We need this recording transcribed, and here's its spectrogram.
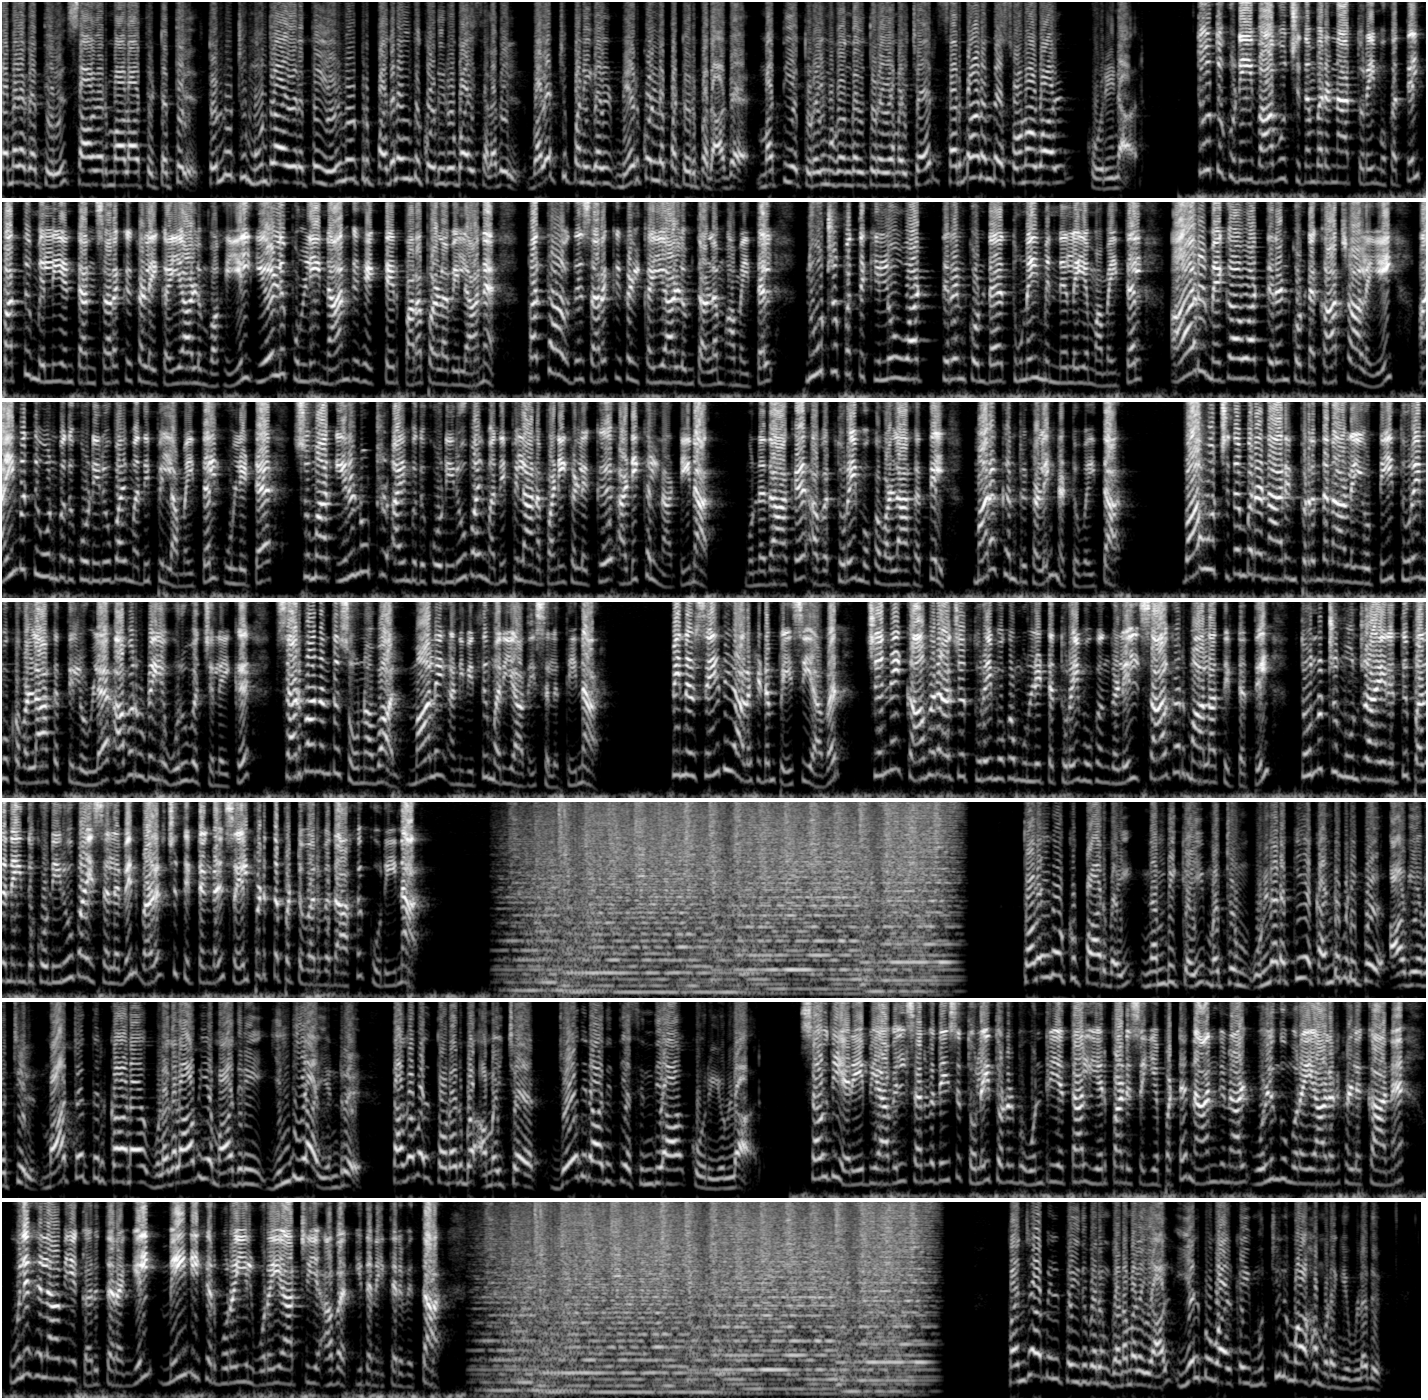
தமிழகத்தில் சாகர்மாலா திட்டத்தில் தொன்னூற்று மூன்றாயிரத்து எழுநூற்று பதினைந்து கோடி ரூபாய் செலவில் வளர்ச்சிப் பணிகள் மேற்கொள்ளப்பட்டிருப்பதாக மத்திய துறைமுகங்கள் துறை அமைச்சர் சர்பானந்த சோனோவால் கூறினார். தூத்துக்குடி வாவு சிதம்பரனார் துறைமுகத்தில் பத்து மில்லியன் டன் சரக்குகளை கையாளும் வகையில் ஏழு புள்ளி நான்கு ஹெக்டேர் பரப்பளவிலான பத்தாவது சரக்குகள் கையாளும் தளம் அமைத்தல் நூற்று பத்து கிலோவாட் திறன் கொண்ட துணை மின் நிலையம் அமைத்தல் ஆறு மெகாவாட் திறன் கொண்ட காற்றாலையை ஐம்பத்தி ஒன்பது கோடி ரூபாய் மதிப்பில் அமைத்தல் உள்ளிட்ட சுமார் இருநூற்று ஐம்பது கோடி ரூபாய் மதிப்பிலான பணிகளுக்கு அடிக்கல் நாட்டினார். முன்னதாக அவர் துறைமுக வளாகத்தில் மரக்கன்றுகளை நட்டு வைத்தார். வவு சிதம்பரனாரின் பிறந்த நாளையொட்டி துறைமுக வளாகத்தில் உள்ள அவருடைய உருவச் சிலைக்கு சர்வானந்த சோனோவால் மாலை அணிவித்து மரியாதை செலுத்தினார். பின்னர் செய்தியாளர்களிடம் பேசிய அவர் சென்னை காமராஜர் துறைமுகம் உள்ளிட்ட துறைமுகங்களில் சாகர் மாலா திட்டத்தில் தொன்னூற்று மூன்றாயிரத்து பதினைந்து கோடி ரூபாய் செலவில் வளர்ச்சி திட்டங்கள் செயல்படுத்தப்பட்டு வருவதாக கூறினார். தொலைநோக்கு பார்வை நம்பிக்கை மற்றும் உள்ளடக்கிய கண்டுபிடிப்பு ஆகியவற்றில் மாற்றத்திற்கான உலகளாவிய மாதிரி இந்தியா என்று தகவல் தொடர்பு அமைச்சர் ஜோதிராதித்ய சிந்தியா கூறியுள்ளார். சவுதி அரேபியாவில் சர்வதேச தொலைத்தொடர்பு ஒன்றியத்தால் ஏற்பாடு செய்யப்பட்ட நான்கு நாள் ஒழுங்குமுறையாளர்களுக்கான உலகளாவிய கருத்தரங்கில் மெய்நிகர் முறையில் உரையாற்றிய அவர் இதனை தெரிவித்தார். பஞ்சாபில் பெய்து வரும் கனமழையால் இயல்பு வாழ்க்கை முற்றிலுமாக முடங்கியுள்ளது.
